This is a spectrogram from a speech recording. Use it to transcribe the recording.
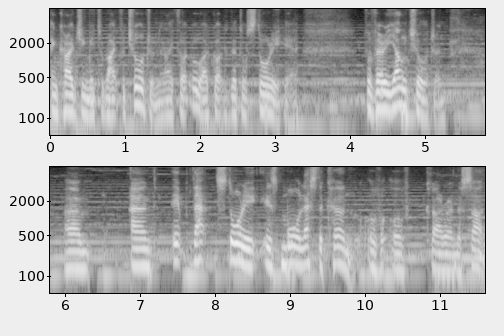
encouraging me to write for children, and I thought, oh, I've got a little story here for very young children. Um, and it, that story is more or less the kernel of, of Clara and the Sun.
